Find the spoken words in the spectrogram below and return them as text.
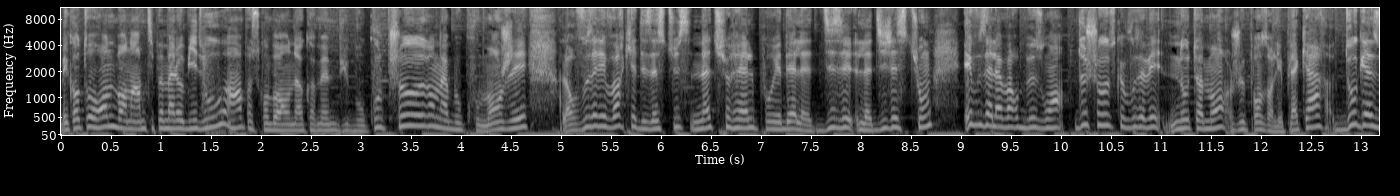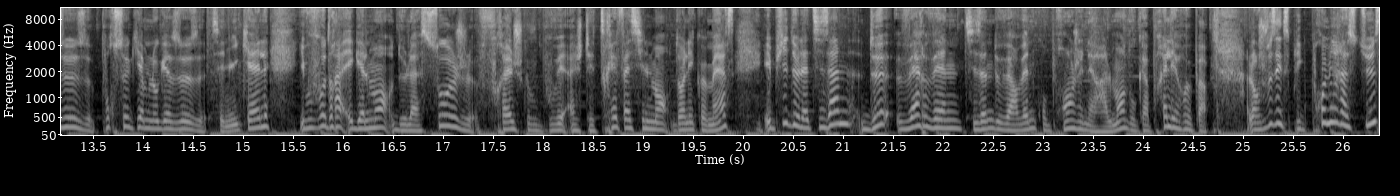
Mais quand on rentre, bah, on a un petit peu mal au bidou, hein, parce qu'on bah, on a quand même bu beaucoup de choses, on a beaucoup mangé. Alors vous allez voir qu'il y a des astuces naturelles pour aider à la digestion, et vous allez avoir besoin de choses que vous avez notamment, je pense, dans les placards, d'eau gazeuse. Pour ceux qui aiment l'eau gazeuse, c'est nickel. Il vous faudra également de la sauge fraîche que vous pouvez acheter très facilement dans les commerces, et puis de la tisane de verveine, tisane de verveine qu'on prend généralement donc après les repas. Alors je vous explique. Première astuce,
